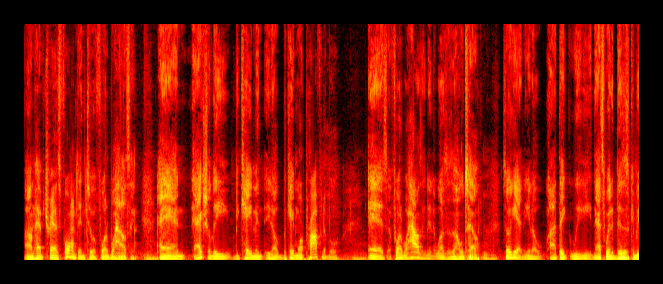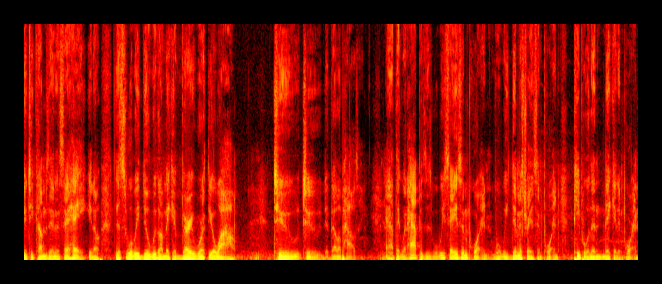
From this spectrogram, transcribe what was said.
um, have transformed into affordable housing, mm-hmm. and actually became you know became more profitable as affordable housing than it was as a hotel. Mm-hmm. So again, you know, I think we that's where the business community comes in and say, hey, you know, this is what we do. We're gonna make it very worth your while to to develop housing. Yeah. And I think what happens is what we say is important, what we demonstrate is important, people will then make it important.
